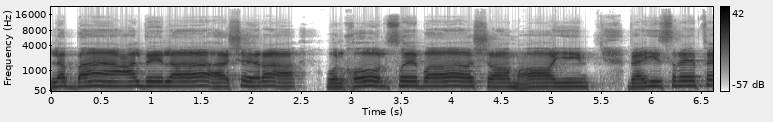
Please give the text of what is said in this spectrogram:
لباع البلا أشرا. والخلص باشا مايم بيسرفين.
